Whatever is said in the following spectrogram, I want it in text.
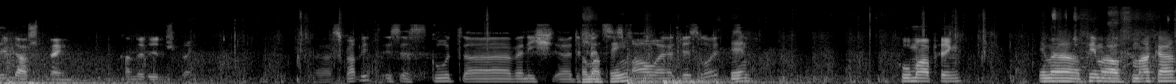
den da sprengen. Kann der den sprengen. Äh, Squadlead, ist es gut, äh, wenn ich Nochmal Defenses Ping. baue, Herr Disloy? Den. Puma Ping. Immer, immer aufs Marker.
